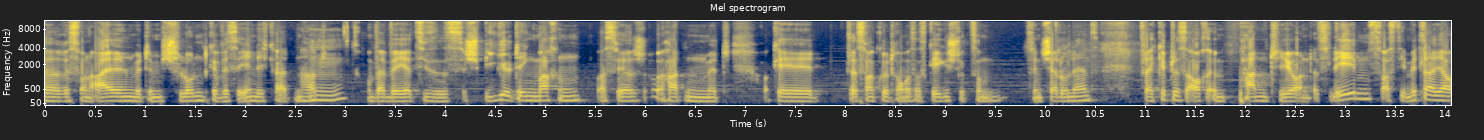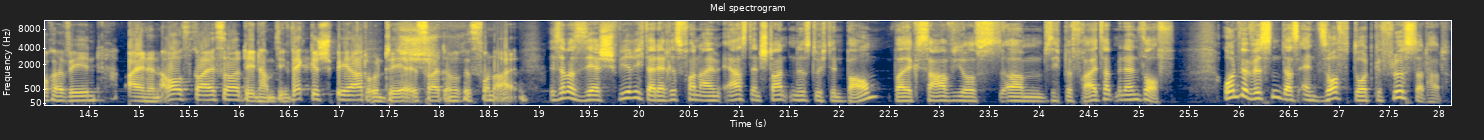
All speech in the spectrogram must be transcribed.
Riss von allen mit dem Schlund gewisse Ähnlichkeiten hat. Mhm. Und wenn wir jetzt dieses Spiegelding machen, was wir hatten mit, okay, das Makrotraum ist das Gegenstück zum den Shadowlands. Vielleicht gibt es auch im Pantheon des Lebens, was die Mittler ja auch erwähnen, einen Ausreißer, den haben sie weggesperrt und der ist halt im Riss von allen. Ist aber sehr schwierig, da der Riss von allem erst entstanden ist durch den Baum, weil Xavius ähm, sich befreit hat mit einem Soff. Und wir wissen, dass Ensoff dort geflüstert hat.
